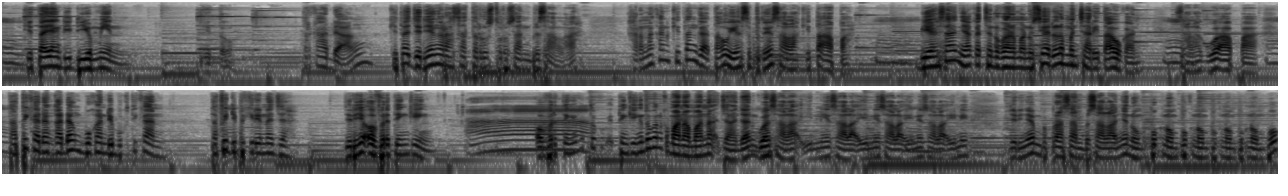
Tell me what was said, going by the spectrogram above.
Hmm. kita yang didiemin gitu. Terkadang kita jadinya ngerasa terus-terusan bersalah karena kan kita nggak tahu ya sebetulnya salah kita apa. Hmm. Biasanya kecenderungan manusia adalah mencari tahu kan, Hmm. salah gua apa. Hmm. Tapi kadang-kadang bukan dibuktikan, tapi dipikirin aja. Jadinya overthinking. Ah. Overthinking itu thinking itu kan ke mana-mana. Jangan-jangan gue salah ini, salah ini, salah ini, Hmm. salah ini. Jadinya perasaan bersalahnya numpuk, numpuk, numpuk, numpuk, numpuk.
